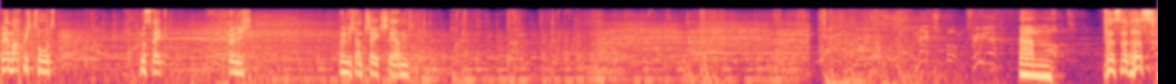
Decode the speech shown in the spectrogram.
Und er macht mich tot. Ich muss weg. Ich will nicht. Ich will nicht an Jake sterben. Ähm, Was war das?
